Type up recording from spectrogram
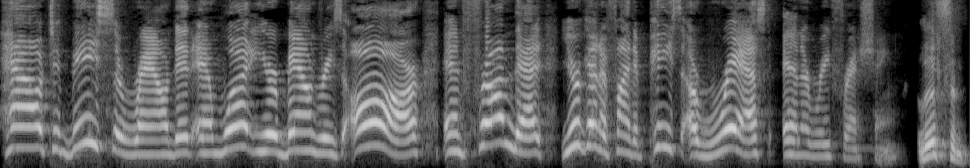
how to be surrounded and what your boundaries are. And from that, you're going to find a peace, a rest, and a refreshing. Listen,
